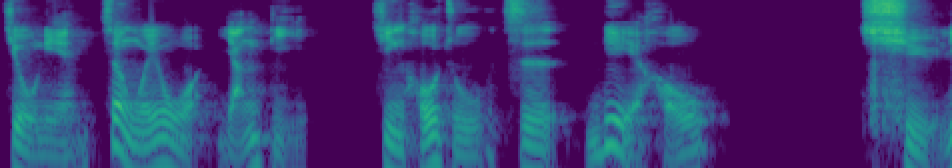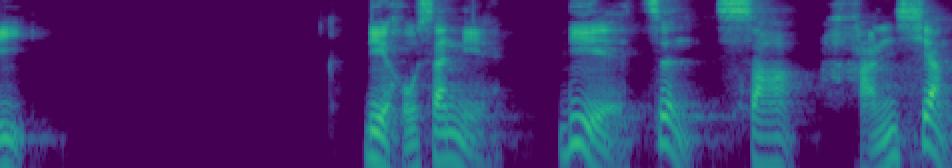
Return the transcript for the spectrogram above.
九年，郑为我阳敌，景侯卒，子列侯取立。列侯三年，列郑杀韩相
